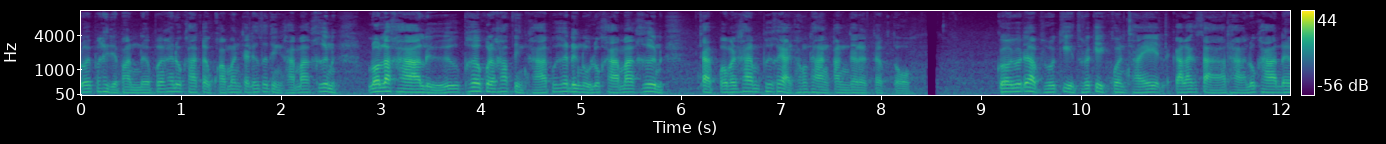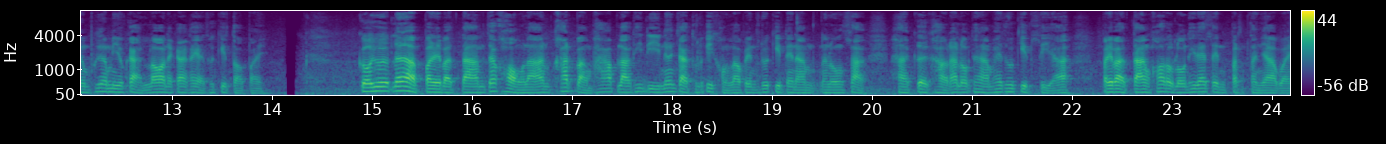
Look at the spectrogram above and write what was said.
ด้วยผลิตภัณฑ์เดิมเพื่อให้ลูกค้าเกิดความมั่นใจเลือกซื้อสินค้ามากขึ้น ลดราคาหรือเพิ่มคุณภาพสินค้า เพื่อดึงดูดลูกค้ามากขึ้น จัดโปรโมชั่นเพื่อขยายช่องทางการเจริญเติบโตกลยุทธ์ระดับธุรกิจธุรกิจควรใช้การรักษาฐานลูกค้าเดิมเพื่อมีโอกาสรอดในการขยายธุรกิจต่อไปกลยุทธ์ระดับปฏิบัติตามเจ้าของร้านคาดหวังภาพลักษณ์ที่ดีเนื่องจากธุรกิจของเราเป็นธุรกิจในนามนรงศักดิ์หากเกิดข่าวด้านลบจะทำให้ธุรกิจเสีย ปฏิบัติตามข้อตกลงที่ได้เซ็นสัญญาไว้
